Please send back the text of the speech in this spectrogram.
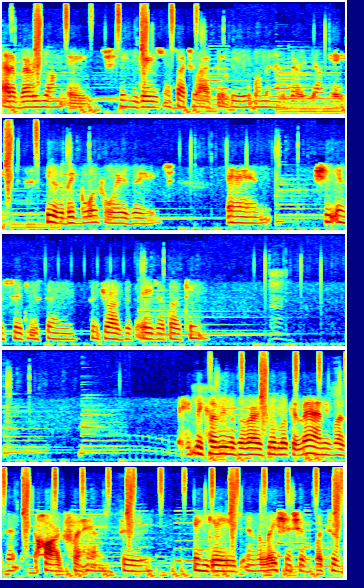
at a very young age. He engaged in sexual activity with women at a very young age. He was a big boy for his age. And she introduced him to drugs at the age of 13. Because he was a very good looking man, it wasn't hard for him to engage in relationships, but to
